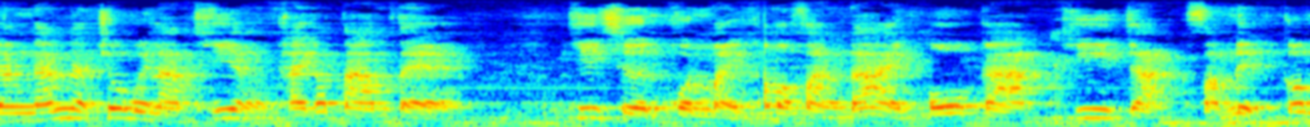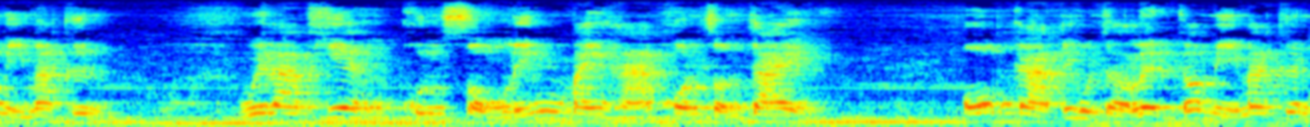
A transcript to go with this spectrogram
ดังนั้นนะช่วงเวลาเที่ยงใครก็ตามแต่ที่เชิญคนใหม่เข้ามาฟังได้ โอกาสที่จะสำเร็จก็มีมากขึ้น เวลาเที่ยงคุณส่งลิงก์ไปหาคนสนใจ โอกาสที่คุณจะสำเร็จก็มีมากขึ้น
